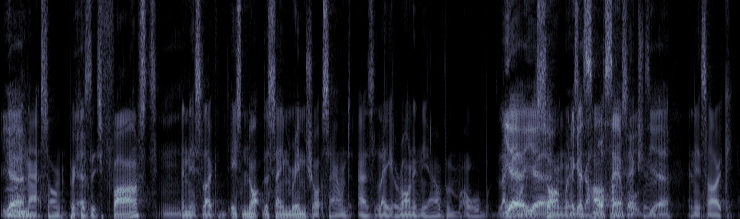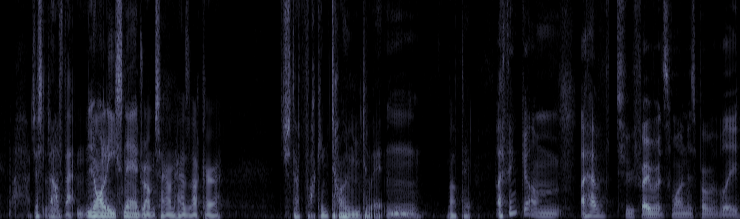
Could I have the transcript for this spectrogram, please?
Yeah. in that song because Yeah. Mm. it's fast and it's like it's not the same rim shot sound as later on in the album or later Yeah, on in the song when, When it it's like gets a half sampled, section. yeah. and it's like I just love that Nolly snare drum sound has like a just a fucking tone to it. Mm. Loved it. I think um, I have two favorites. One is probably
